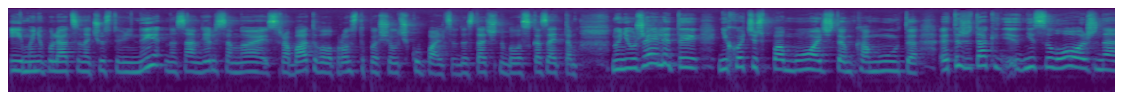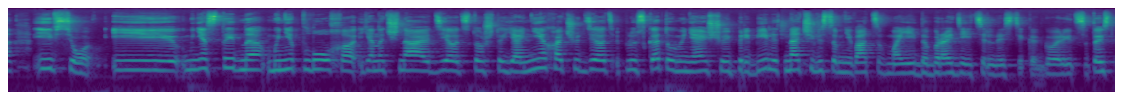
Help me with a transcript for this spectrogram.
И манипуляция на чувство вины, на самом деле, со мной срабатывала просто по щелчку пальцев. Достаточно было сказать там, ну неужели ты не хочешь помочь там кому-то? Это же так несложно. И все. И мне стыдно, мне плохо, я начинаю делать то, что я не хочу делать, и плюс к этому меня еще и прибили, начали сомневаться в моей добродетельности, как говорится. То есть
